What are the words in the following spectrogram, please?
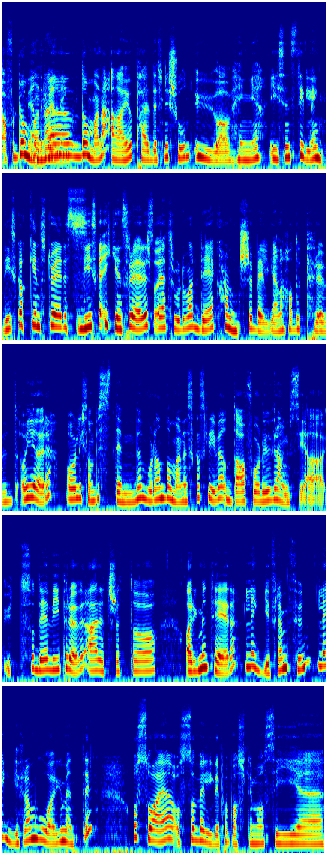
Ja, for dommerne, dommerne er jo per definisjon uavhengige i sin stilling. De skal ikke instrueres. De skal ikke instrueres, og jeg tror det var det kanskje belgierne hadde prøvd å gjøre. Å liksom bestemme hvordan dommerne skal skrive, og da får du vrangsida ut. Så det vi prøver er rett og slett å argumentere, legge frem funn, legge frem gode argumenter. Og så er jeg også veldig påpasselig med å si eh,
